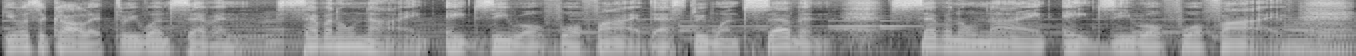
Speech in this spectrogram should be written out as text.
Give us a call at 317 709 8045. That's 317 709 8045.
